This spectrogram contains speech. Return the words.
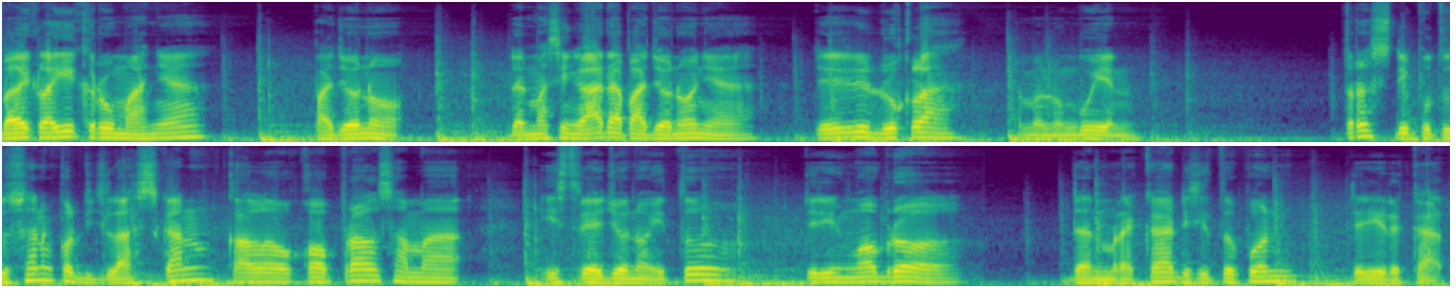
balik lagi ke rumahnya Pak Jono. Dan masih nggak ada Pak Jononya. Jadi duduklah sambil nungguin. Terus diputuskan kok dijelaskan kalau Kopral sama istri Jono itu jadi ngobrol. Dan mereka di situ pun jadi dekat.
